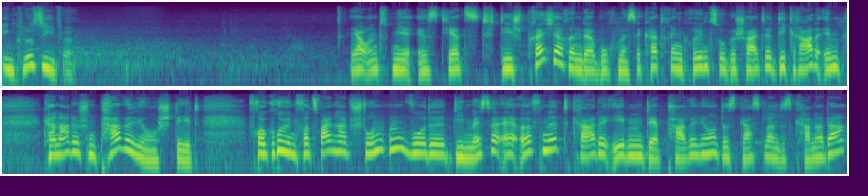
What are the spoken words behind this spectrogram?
inklusive. Ja, und mir ist jetzt die Sprecherin der Buchmesse, Katrin Grün, zugeschaltet, die gerade im kanadischen Pavillon steht. Frau Grün, vor zweieinhalb Stunden wurde die Messe eröffnet, gerade eben der Pavillon des Gastlandes Kanada.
